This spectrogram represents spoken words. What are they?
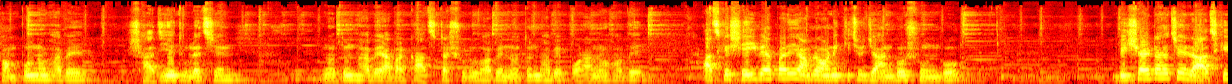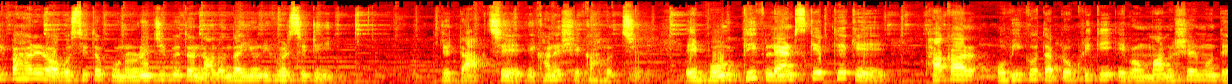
সম্পূর্ণভাবে সাজিয়ে তুলেছেন। নতুনভাবে আবার কাজটা শুরু হবে, নতুনভাবে পড়ানো হবে। আজকে সেই ব্যাপারে আমরা অনেক কিছু জানব, শুনব। বিষয়টা হচ্ছে রাজগীর পাহাড়ের অবস্থিত পুনরুজ্জীবিত নালন্দা ইউনিভার্সিটি, যে ডাকছে, এখানে শেখা হচ্ছে। এই বৌদ্ধিক ল্যান্ডস্কেপ থেকে থাকার অভিজ্ঞতা প্রকৃতি এবং মানুষের মধ্যে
